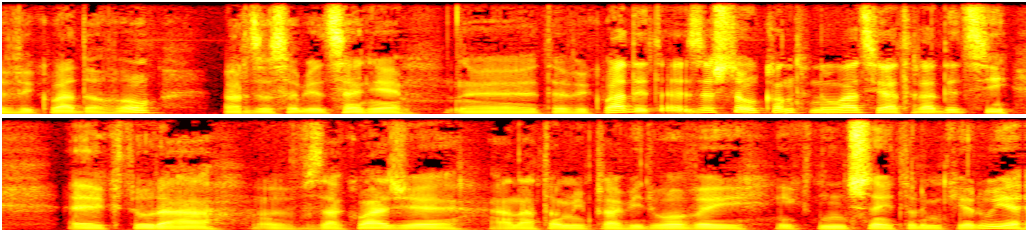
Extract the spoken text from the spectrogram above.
wykładową. Bardzo sobie cenię te wykłady. To jest zresztą kontynuacja tradycji, która w zakładzie anatomii prawidłowej i klinicznej, którym kieruję,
